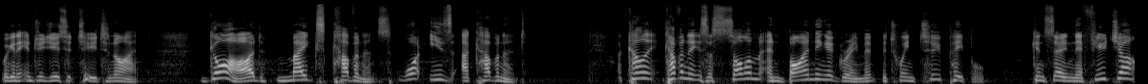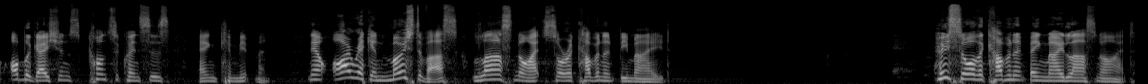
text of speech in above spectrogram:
we're going to introduce it to you tonight. God makes covenants. What is a covenant? A covenant is a solemn and binding agreement between two people concerning their future, obligations, consequences, and commitment. Now, I reckon most of us last night saw a covenant be made. Who saw the covenant being made last night?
